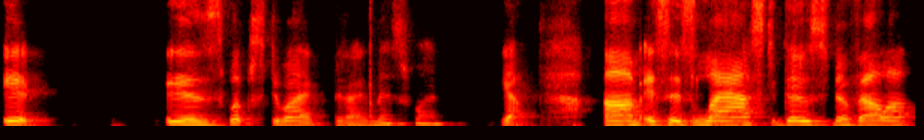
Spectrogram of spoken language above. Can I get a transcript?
it is, whoops, do I, did I miss one? Yeah, um, it's his last ghost novella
